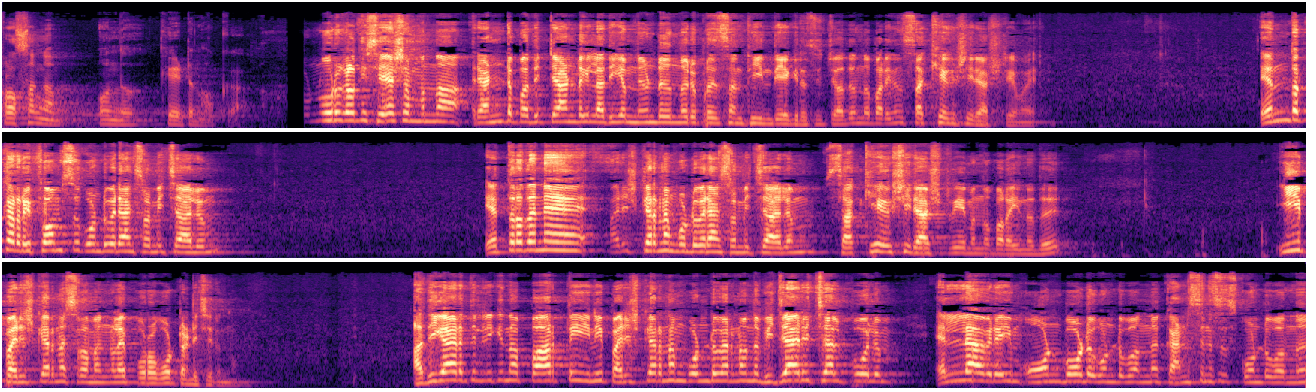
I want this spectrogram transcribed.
പ്രസംഗം ഒന്ന് കേട്ടു നോക്കുക. തൊണ്ണൂറുകൾക്ക് ശേഷം വന്ന രണ്ട് പതിറ്റാണ്ടിലധികം നീണ്ടു നിന്ന ഒരു പ്രതിസന്ധി ഇന്ത്യയെ ഗ്രസിച്ചു. അതെന്ന് പറയുന്നത് സഖ്യകക്ഷി രാഷ്ട്രീയമായിരുന്നു എന്തൊക്കെ റിഫോംസ് കൊണ്ടുവരാൻ ശ്രമിച്ചാലും എത്ര തന്നെ പരിഷ്കരണം കൊണ്ടുവരാൻ ശ്രമിച്ചാലും സഖ്യകക്ഷി രാഷ്ട്രീയം എന്ന് പറയുന്നത് ഈ പരിഷ്കരണ ശ്രമങ്ങളെ പുറകോട്ടടിച്ചിരുന്നു. അധികാരത്തിലിരിക്കുന്ന പാർട്ടി ഇനി പരിഷ്കരണം കൊണ്ടുവരണമെന്ന് വിചാരിച്ചാൽ പോലും എല്ലാവരെയും ഓൺ ബോർഡ് കൊണ്ടുവന്ന് കൺസെൻസസ് കൊണ്ടുവന്ന്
